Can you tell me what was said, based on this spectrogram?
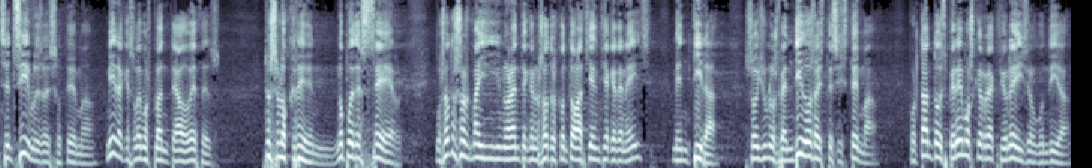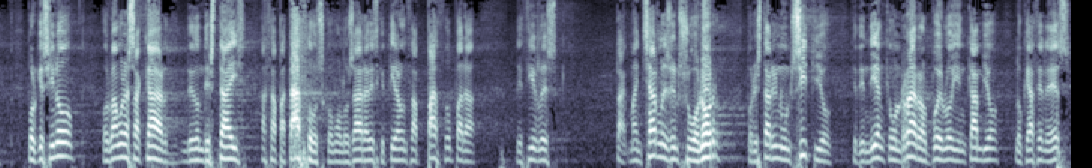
sensibles a ese tema? Mira que se lo hemos planteado veces. No se lo creen, no puede ser. ¿Vosotros sois más ignorantes que nosotros con toda la ciencia que tenéis? Mentira. Sois unos vendidos a este sistema. Por tanto, esperemos que reaccionéis algún día, porque si no, os vamos a sacar de donde estáis a zapatazos, como los árabes que tiran un zapazo para decirles, mancharles en su honor por estar en un sitio que tendrían que honrar al pueblo y en cambio lo que hacen es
